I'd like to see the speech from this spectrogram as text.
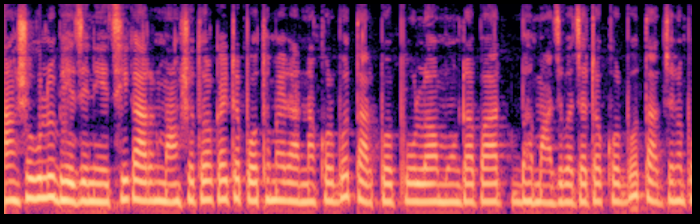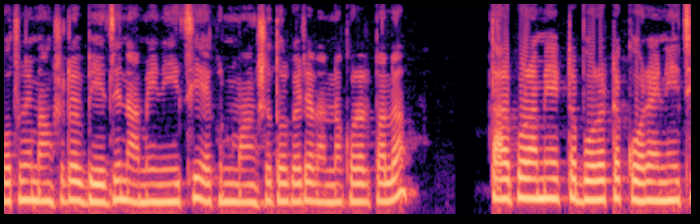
মাংসগুলো ভেজে নিয়েছি, কারণ মাংস তরকারিটা প্রথমে রান্না করব, তারপর পোলাও মোটা পাট বা মাছ ভাজাটা করব। তার জন্য প্রথমে মাংসটা ভেজে নামিয়ে নিয়েছি, এখন মাংস তরকারিটা রান্না করার পালা। তারপর আমি একটা বড় একটা কড়াই নিয়েছি,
